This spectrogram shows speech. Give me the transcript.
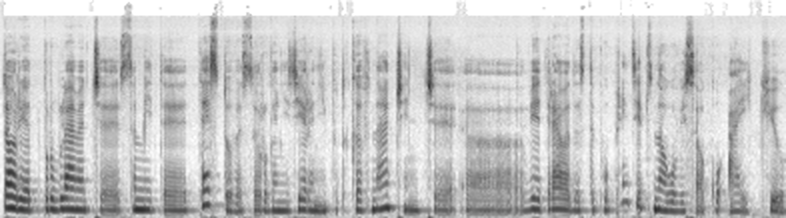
Вторият проблем е, че самите тестове са организирани по такъв начин, че а, вие трябва да сте по принцип с много високо IQ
